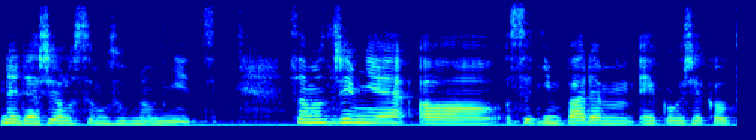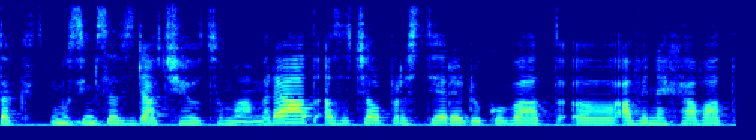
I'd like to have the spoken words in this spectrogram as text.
nedařilo se mu zhubnout nic. Samozřejmě uh, se tím pádem jako řekl, tak musím se vzdát všeho, co mám rád a začal prostě redukovat uh, a vynechávat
